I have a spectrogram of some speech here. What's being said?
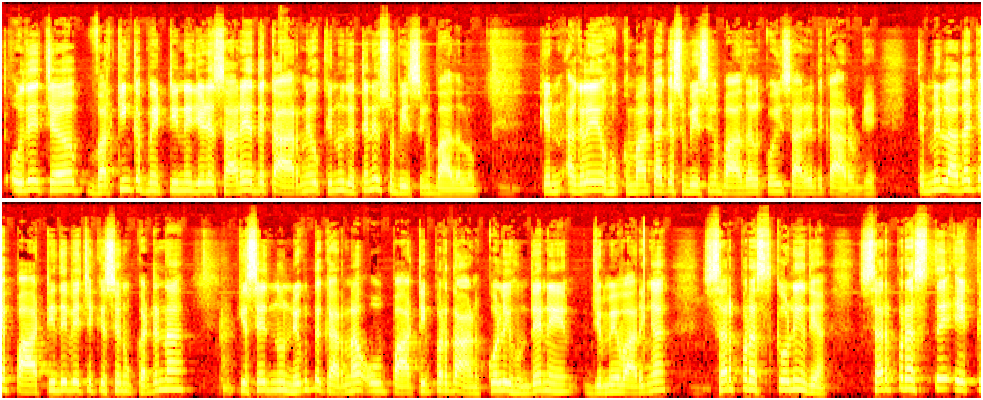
ਤੇ ਉਹਦੇ ਚ ਵਰਕਿੰਗ ਕਮੇਟੀ ਨੇ ਜਿਹੜੇ ਸਾਰੇ ਅਧਿਕਾਰ ਨੇ, ਉਹ ਕਿਹਨੂੰ ਦਿੱਤੇ ਨੇ? ਸੁਬੀਰ ਸਿੰਘ ਬਾਦਲ ਨੂੰ। ਕਿ ਅਗਲੇ ਹੁਕਮਾਂ ਤੱਕ ਸੁਬੀਰ ਸਿੰਘ ਬਾਦਲ ਕੋਈ ਸਾਰੇ ਅਧਿਕਾਰ ਹੋਣਗੇ। ਤੇ ਮੈਨੂੰ ਲੱਗਦਾ ਕਿ ਪਾਰਟੀ ਦੇ ਵਿੱਚ ਕਿਸੇ ਨੂੰ ਕੱਢਣਾ ਕਿਸੇ ਨੂੰ ਨਿਯੁਕਤ ਕਰਨਾ ਉਹ ਪਾਰਟੀ ਪ੍ਰਧਾਨ ਕੋਲ ਹੀ ਹੁੰਦੇ ਨੇ ਜ਼ਿੰਮੇਵਾਰੀਆਂ। ਸਰਪ੍ਰਸਤ ਕੋਲ ਨਹੀਂ ਹੁੰਦੀਆਂ। ਸਰਪ੍ਰਸਤ ਤੇ ਇੱਕ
